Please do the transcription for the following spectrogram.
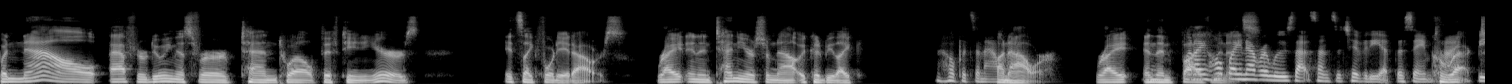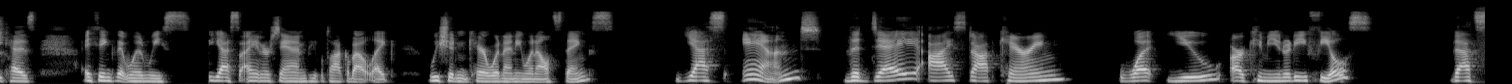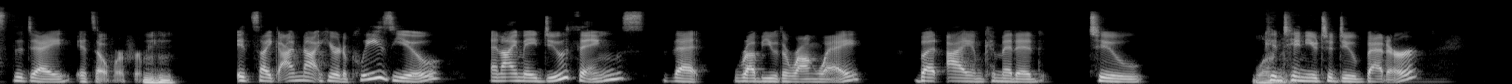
But now, after doing this for 10, 12, 15 years, it's like 48 hours, right? And in 10 years from now, it could be like I hope it's an hour. an hour, right? And then five but I hope I never lose that sensitivity at the same time. Correct. Because I think that when we, yes, I understand people talk about like, we shouldn't care what anyone else thinks. Yes. And the day I stop caring what you, our community feels, that's the day it's over for me. Mhm. It's like, I'm not here to please you. And I may do things that rub you the wrong way, but I am committed to continue to do better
